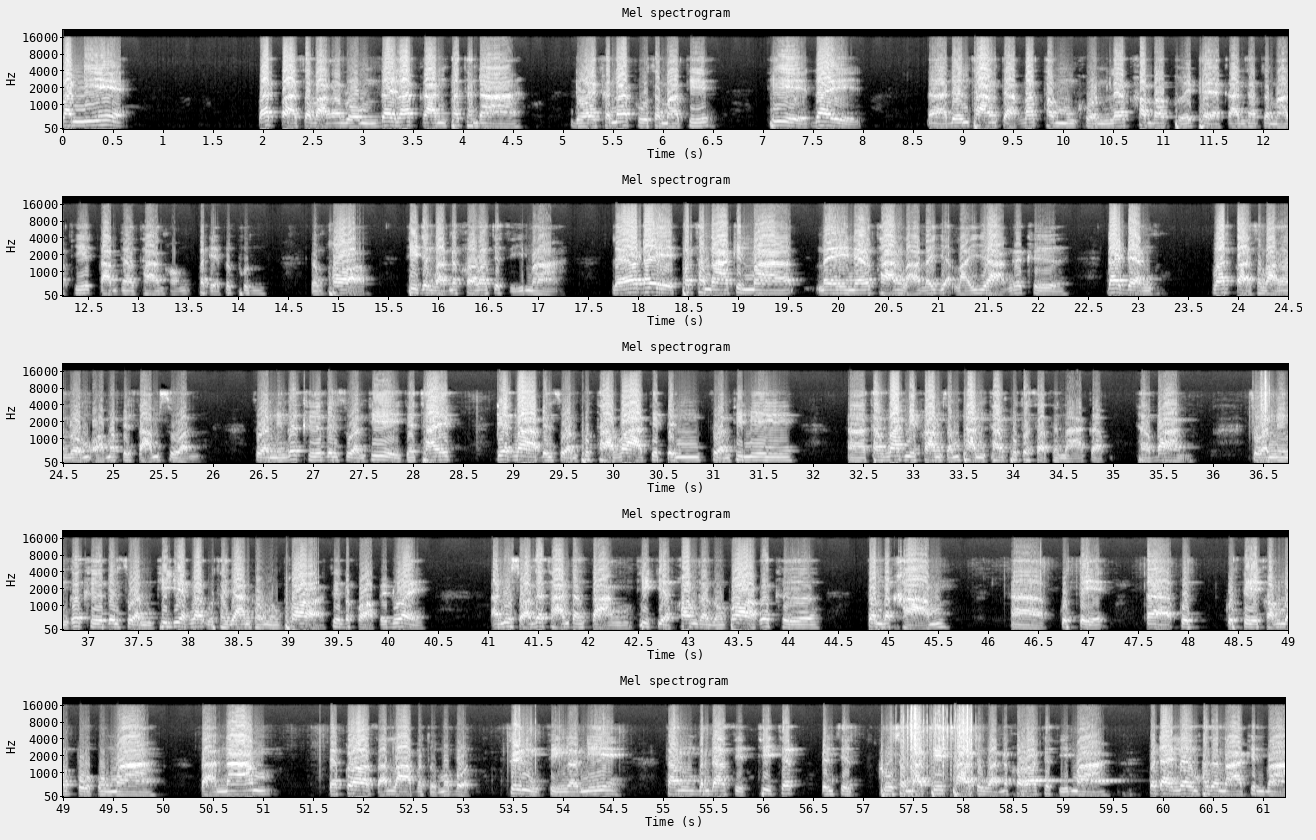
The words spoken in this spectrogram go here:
วันนี้วัดป่าสว่างอารมณ์ได้รับการพัฒนาโดยคณะครูสมาธิที่ได้เดินทางจากวัดธรรมมงคล แล้วเข้ามาเผยแผ่การทำสมาธิตามแนวทางของพระเดชพระคุณหลวงพ่อที่จังหวัดนครราชสีมา แล้วได้พัฒนาขึ้นมาในแนวทางหลายหลายอย่างก็คือ ได้แบ่งวัดป่าสว่างอารมณ์ออกมาเป็นสามส่วน ส่วนหนึ่งก็คือเป็นส่วนที่จะใช้ เรียกว่าเป็นส่วนพุทธาวาสที่เป็นส่วนที่มีทางวัดมีความสัมพันธ์ทางพุทธศาสนากับชาวบ้าน ส่วนหนึ่งก็คือเป็นส่วนที่เรียกว่าอุทยานของหลวงพ่อ ซึ่งประกอบไปด้วย อนุสรณ์สถานต่างๆ ที่เกี่ยวข้องกับหลวงพ่อก็คือต้นมะขามกุฏิกุฏิของหลวงปู่คงมาสารน้ำแล้วก็ศาลาปฐมบท ซึ่งสิ่งเหล่านี้ทางบรรดาสิทธิ์ที่จะเป็นสิทธิ ครูสมาธิชาวจังหวัดนครราชสีมา ก็ได้เริ่มพัฒนาขึ้นมา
